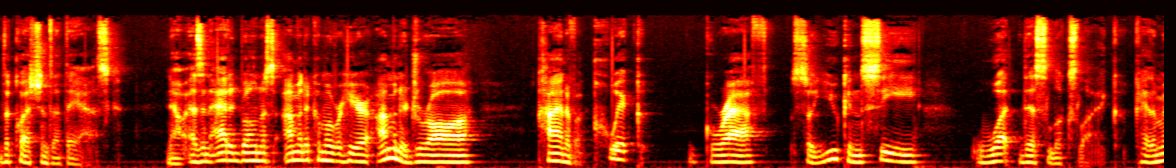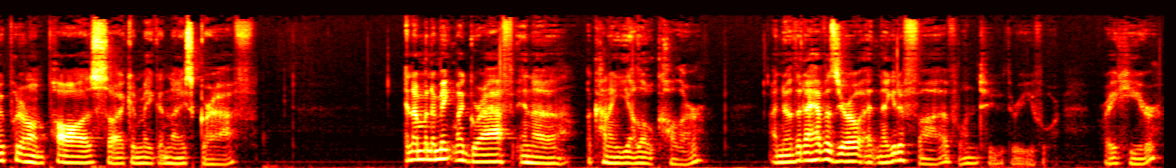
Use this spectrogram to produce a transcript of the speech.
the questions that they ask. Now, as an added bonus, I'm going to come over here. I'm going to draw kind of a quick graph so you can see what this looks like. Okay, let me put it on pause so I can make a nice graph. And I'm going to make my graph in a, a kind of yellow color. I know that I have a 0 at negative 5. 1, 2, 3, 4. Right here.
